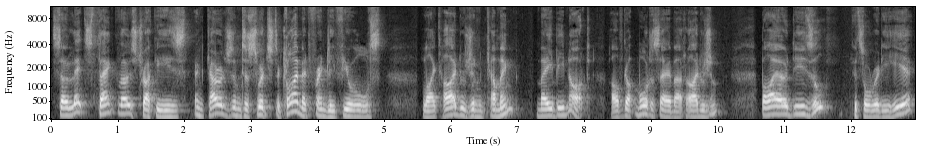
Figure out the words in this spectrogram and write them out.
So let's thank those truckies, encourage them to switch to climate friendly fuels like hydrogen coming, maybe not. I've got more to say about hydrogen. Biodiesel, it's already here.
